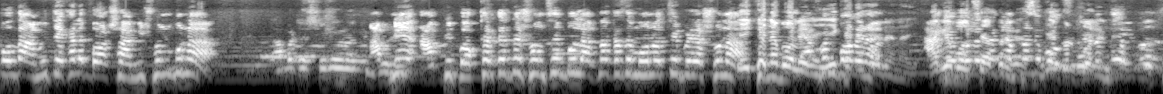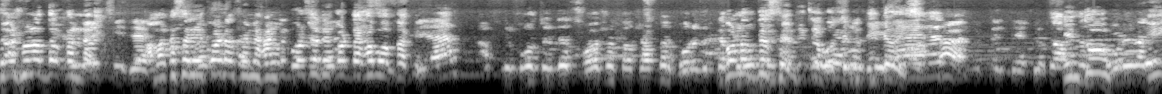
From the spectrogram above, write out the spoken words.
বলতে আমি তো এখানে বসা আমি শুনব না। আপনি আপনি পক্ষের কাছে শুনছেন বলে আপনার কাছে মনে হচ্ছে এটা শোনা। এখানে বলে নাই এখানে বলে নাই। আগে বলছে এখন বলে নাই। সেটা শোনার দরকার নাই। আমার কাছে রেকর্ড আছে আমি হান্ড্রেড পার্সেন্ট রেকর্ড দেখাবো আপনাকে। আপনি বলছেন যে ছয় শতাংশ আপনার বোনদেরকে দিতে হয়েছে হ্যাঁ। কিন্তু এই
